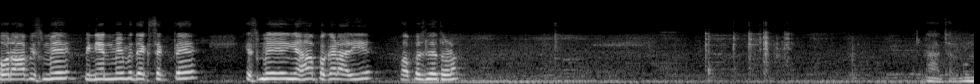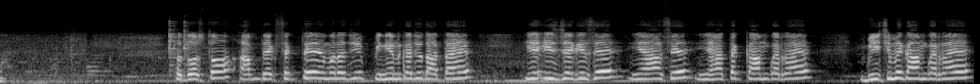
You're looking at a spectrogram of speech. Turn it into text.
और आप इसमें पिनियन में भी देख सकते हैं। इसमें यहाँ पकड़ आ रही है। वापस ले थोड़ा। हाँ चल घुमा। तो दोस्तों, आप देख सकते हैं हमारा जो पिनियन का जो दाता है, ये इस जगह से यहाँ से यहाँ तक काम कर रहा है। बीच में काम कर रहा है।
